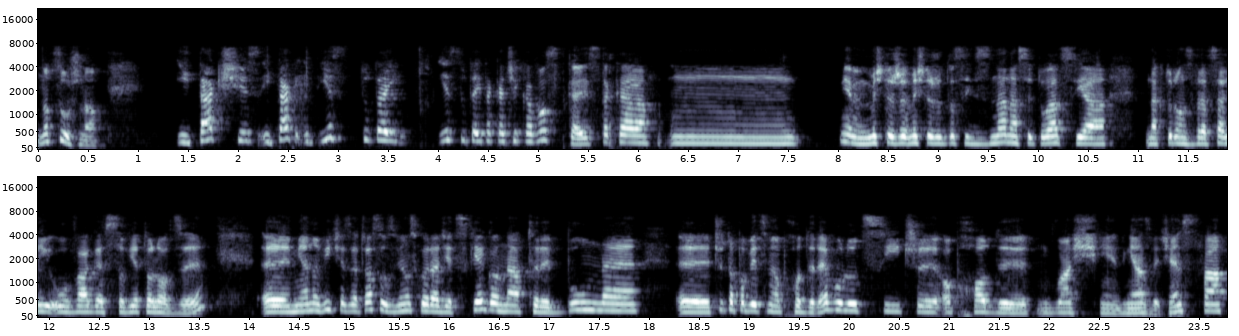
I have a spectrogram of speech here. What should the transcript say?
No cóż, no. I tak się, i tak, jest tutaj, jest tutaj taka ciekawostka, jest taka, mm, nie wiem, myślę, że, myślę, że dosyć znana sytuacja, na którą zwracali uwagę sowietolodzy. E, mianowicie za czasów Związku Radzieckiego na trybunę, e, czy to powiedzmy obchody rewolucji, czy obchody właśnie Dnia Zwycięstwa,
